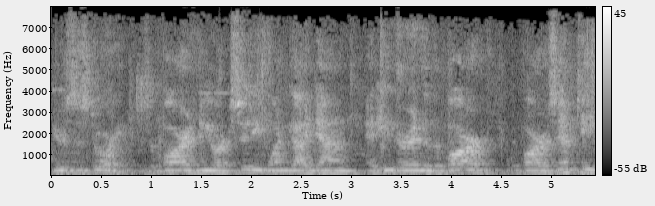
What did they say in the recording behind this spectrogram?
here's the story. There's a bar in New York City, one guy down at either end of the bar. The bar is empty.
